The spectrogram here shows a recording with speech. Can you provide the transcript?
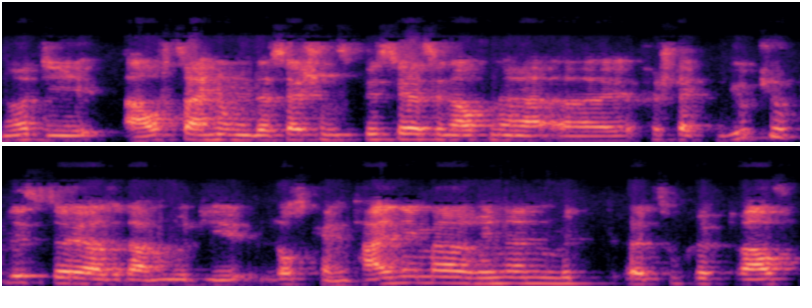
Ne? Die Aufzeichnungen der Sessions bisher sind auf einer äh, versteckten YouTube-Liste, also da haben nur die Lostcam-Teilnehmerinnen mit äh, Zugriff drauf.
